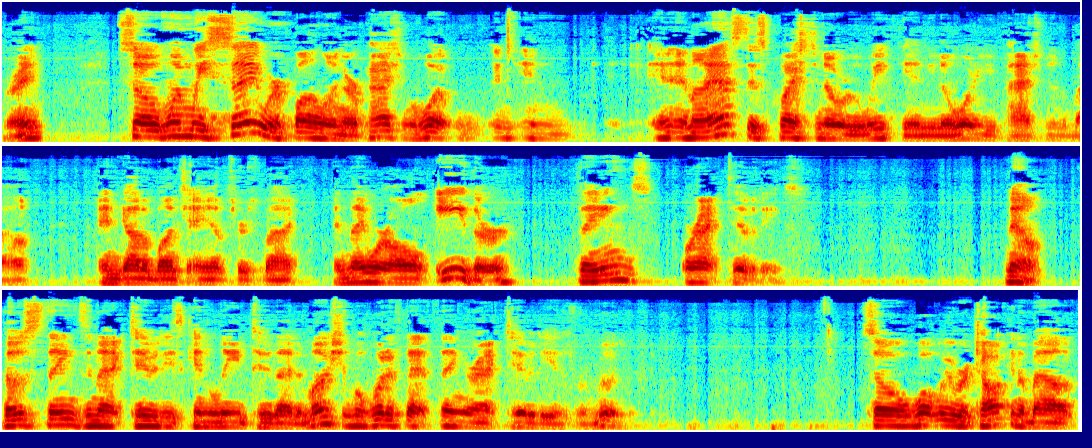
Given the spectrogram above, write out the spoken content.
Right? So when we say we're following our passion, what, in, in, and I asked this question over the weekend, you know, what are you passionate about? And got a bunch of answers back. And they were all either things or activities. Now, those things and activities can lead to that emotion, but what if that thing or activity is removed? So what we were talking about,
